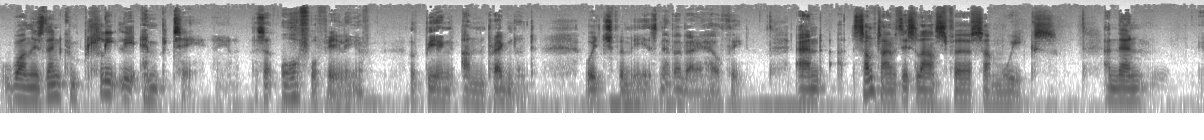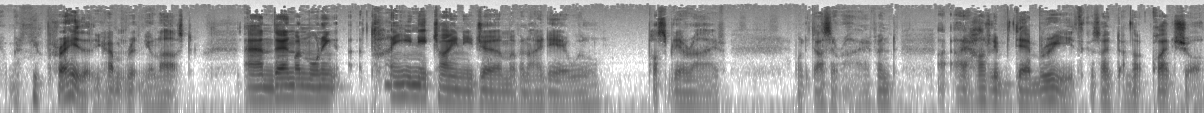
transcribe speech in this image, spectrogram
one is then completely empty. There's an awful feeling of, of being unpregnant, which for me is never very healthy. And sometimes this lasts for some weeks. And then you pray that you haven't written your last. And then one morning, a tiny, tiny germ of an idea will possibly arrive. Well, it does arrive. And I, hardly dare breathe because I'm not quite sure,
